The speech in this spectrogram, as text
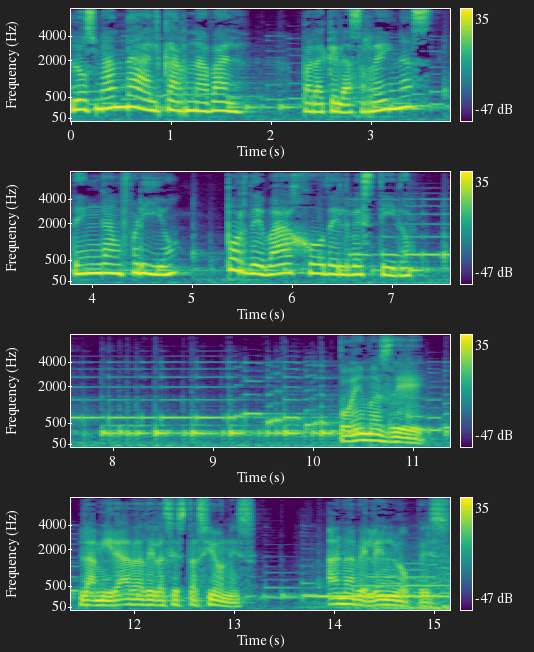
los manda al carnaval para que las reinas tengan frío por debajo del vestido. Poemas de La mirada de las estaciones. Ana Belén López.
